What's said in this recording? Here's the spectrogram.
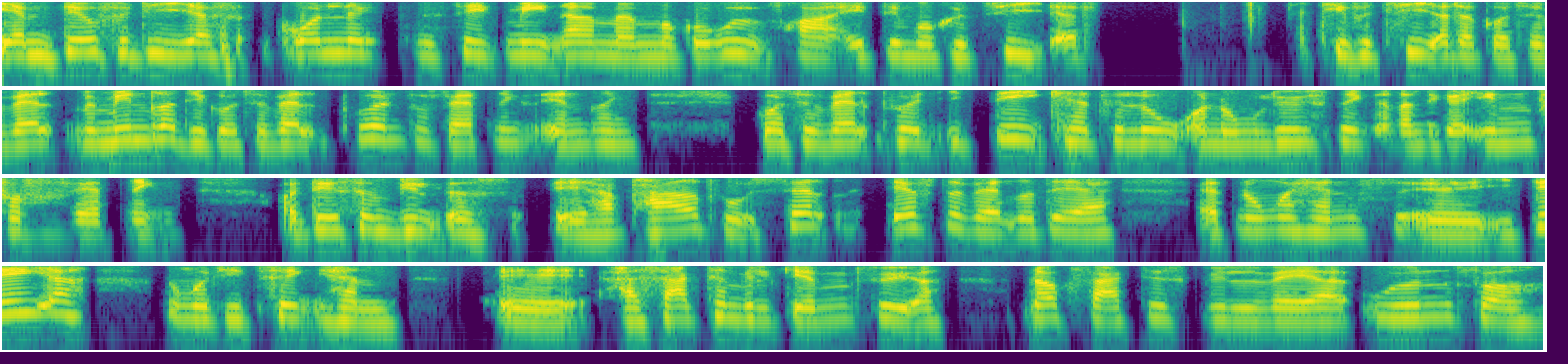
Jamen, det er jo fordi, jeg grundlæggende set mener, at man må gå ud fra et demokrati, at de partier, der går til valg, medmindre de går til valg på en forfatningsændring, går til valg på et idékatalog og nogle løsninger, der ligger inden for forfatningen. Og det, som Wilders øh, har peget på selv efter valget, det er, at nogle af hans øh, idéer, nogle af de ting, han øh, har sagt, han vil gennemføre, nok faktisk ville være uden for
